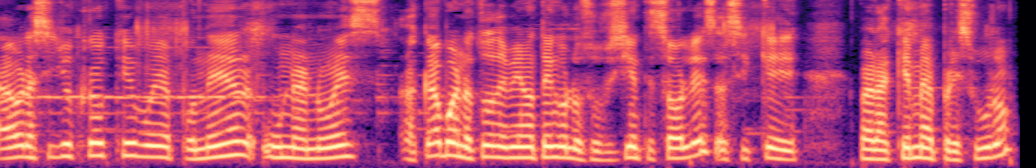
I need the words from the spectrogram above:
ahora sí yo creo que voy a poner una nuez acá. Bueno, todavía no tengo los suficientes soles, así que ¿para qué me apresuro?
